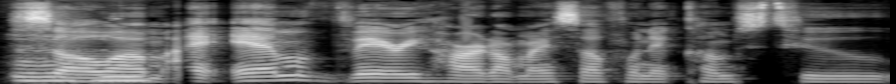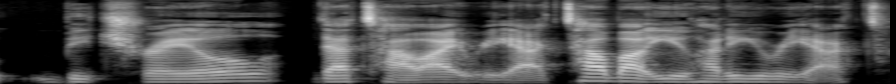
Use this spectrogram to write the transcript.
Mm-hmm. So um, I am very hard on myself when it comes to betrayal. That's how I react. How about you? How do you react?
